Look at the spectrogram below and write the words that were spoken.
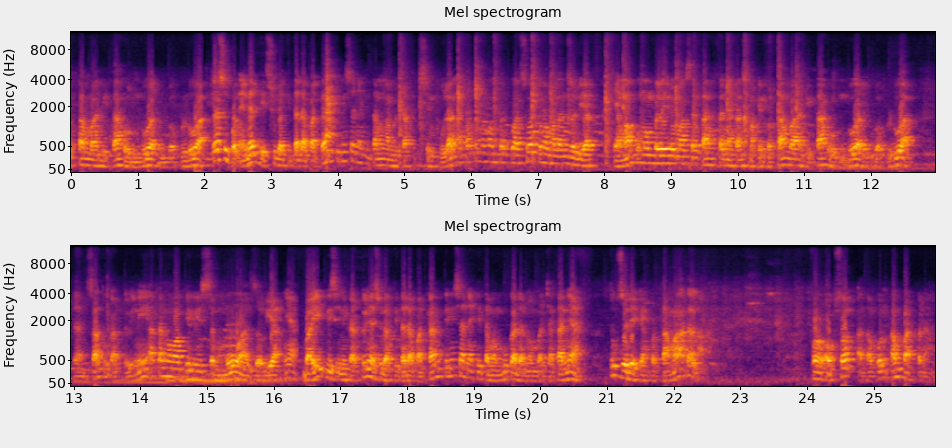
bertambah di tahun 2022. Jika support energi sudah kita dapatkan, kini kita mengambil kartu kesimpulan ataupun memperkuat suatu ramalan zodiak yang mampu membeli rumah serta hartanya akan semakin bertambah di tahun 2022 dan satu kartu ini akan mewakili semua zodiaknya. Baik, di sini kartunya sudah kita dapatkan, kini kita membuka dan membacakannya. Untuk zodiak yang pertama adalah four of sword ataupun empat pedang.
